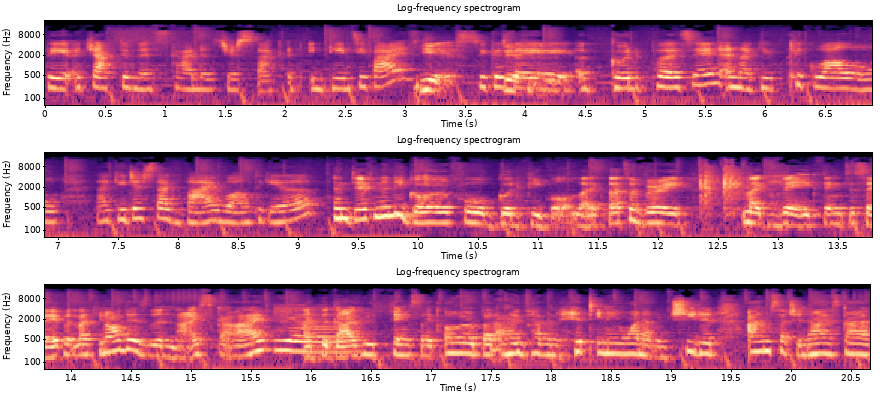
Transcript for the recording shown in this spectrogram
their attractiveness kind of just like it intensifies. Yes, Because definitely. they're a good person and like you click well or like you just like vibe well together. and definitely go for good people. Like that's a very like vague thing to say, but like you know, there's the nice guy, yeah. like the guy who thinks like, oh, but I haven't hit anyone, I haven't cheated, I'm such a nice guy.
